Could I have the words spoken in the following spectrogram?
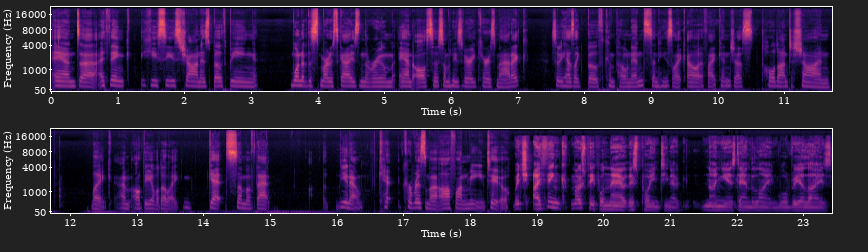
And uh, I think he sees Sean as both being one of the smartest guys in the room and also someone who's very charismatic. So he has like both components, and he's like, oh, if I can just hold on to Sean, like I'm, I'll be able to like get some of that, you know, cha- charisma off on me too. which i think most people now at this point you know nine years down the line will realize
